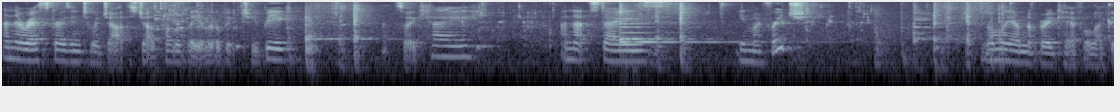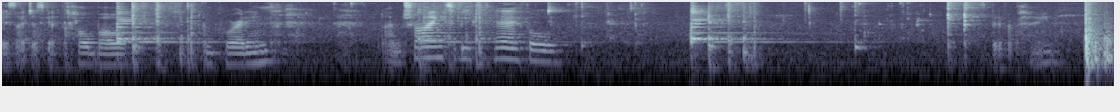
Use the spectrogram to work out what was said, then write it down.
and the rest goes into a jar. This jar's probably a little bit too big. That's okay. And that stays in my fridge Normally I'm not very careful like this. I just get the whole bowl and pour it in. But I'm trying to be careful. It's a bit of a pain.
